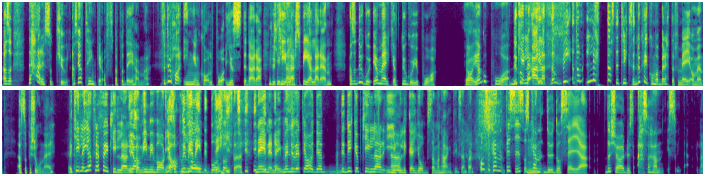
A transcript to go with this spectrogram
Alltså, det här är så kul. Alltså, jag tänker ofta på dig, Hanna. För du har ingen koll på just det där hur Killar. killar, spelar den. Alltså, du går, jag märker att du går ju på, Ja, jag går på... du går killar, på alla, de, de lättaste tricksen. Du kan ju komma och berätta för mig om en, alltså personer. Killar, jag träffar ju killar liksom, Ja. i min vardag, Ja, alltså på menar jobb inte och sånt där. Nej, nej, nej. Men du vet, jag, jag, det dyker upp killar i Ja. olika jobbsammanhang till exempel. Och så kan, precis, och så Mm. kan du då säga, då kör du, så- alltså han är så jävla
